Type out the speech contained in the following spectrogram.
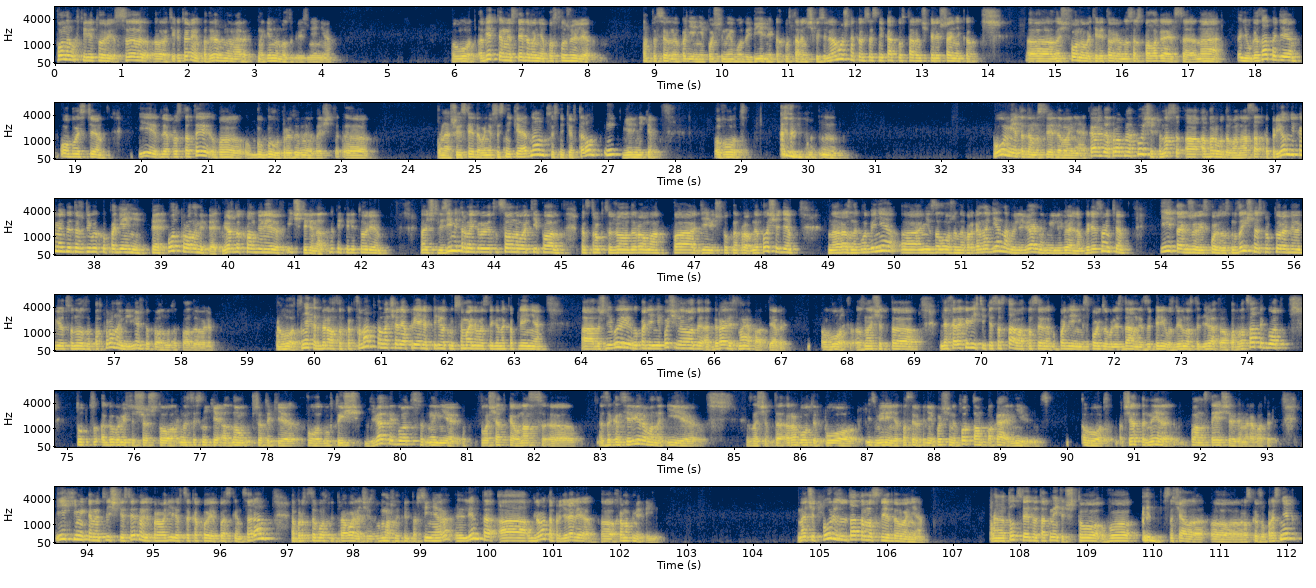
фоновых территорий с э, территориями, подверженными аэротехногенному загрязнению. Вот. Объектами исследования послужили атмосферное выпадение почвенные воды в ельниках, кустарничках, зеленомошниках, сосняках, кустарничках, лишайниках. Э, значит, фоновая территория у нас располагается на юго-западе области. И для простоты в, было произведено значит, э, наши исследования в сосняке одном, в сосняке втором и ельнике. Вот. По методам исследования, каждая пробная площадь у нас а, оборудована осадкоприемниками для дождевых выпадений, 5 под кронами, 5 между крон деревьев и 4 на открытой территории. Значит, лизиметрами гравитационного типа конструкции Джона Дерома по 9 штук на пробной площади. На разной глубине а, они заложены в органогенном, ливиальном и ливиальном горизонте. И также используется мозаичная структура биогеоциноза под кронами и между кронами закладывали. Вот. Снег отбирался в конце марта, в начале апреля, в период максимального снегонакопления, а дождевые выпадения почвенной воды отбирались с мая по октябрь. Вот, значит, э, для характеристики состава атмосферных выпадений использовались данные за период с 99 по 20 год. Тут оговорюсь еще, что на сосняке одном все-таки по 2009 год. Ныне площадка у нас э, законсервирована и значит, работы по измерению атмосферы падения почвенных вод там пока не видится. Вот. Все остальные по настоящее время работают. И химико-аналитические исследования проводили в ЦКП и ПСКНЦР. Образцевод фильтровали через бумажный фильтр синяя лента, а углерод определяли э, хроматометрией. Значит, по результатам исследования. Э, тут следует отметить, что в... сначала э, расскажу про снег,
